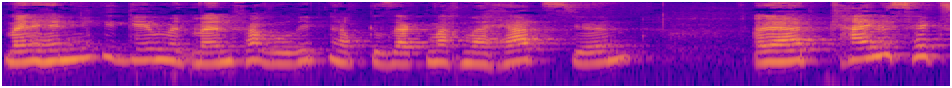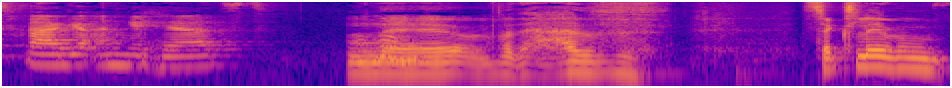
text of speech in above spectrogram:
mein Handy gegeben mit meinen Favoriten, habe gesagt, mach mal Herzchen. Und er hat keine Sexfrage angeherzt. Warum? Nee, Sexleben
